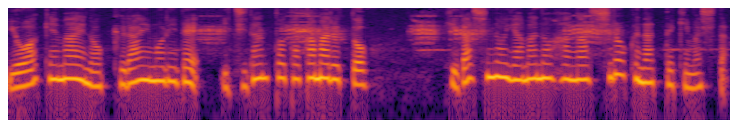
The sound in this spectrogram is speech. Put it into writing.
夜明け前の暗い森で一段と高まると東の山の葉が白くなってきました。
